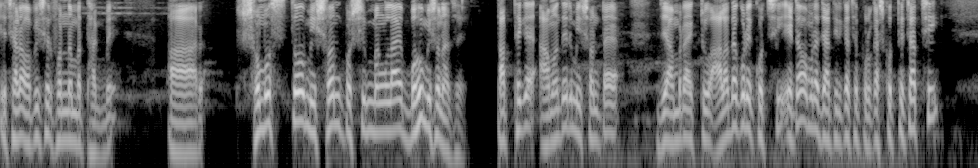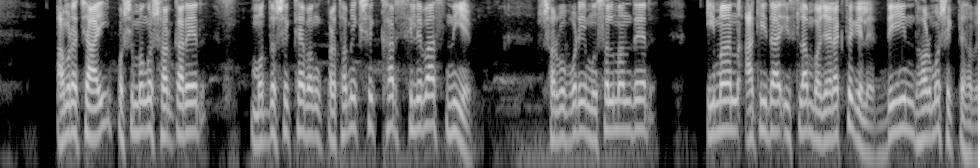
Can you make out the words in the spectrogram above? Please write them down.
এছাড়া অফিসের ফোন নাম্বার থাকবে। আর সমস্ত মিশন পশ্চিমবাংলায় বহু মিশন আছে। তার থেকে আমাদের মিশনটা যে আমরা একটু আলাদা করে করছি, এটাও আমরা জাতির কাছে প্রকাশ করতে চাচ্ছি। আমরা চাই পশ্চিমবঙ্গ সরকারের মধ্যশিক্ষা এবং প্রাথমিক শিক্ষার সিলেবাস নিয়ে সর্বোপরি মুসলমানদের ইমান, আকিদা, ইসলাম বজায় রাখতে গেলে দিন, ধর্ম শিখতে হবে,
